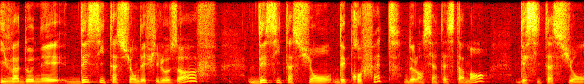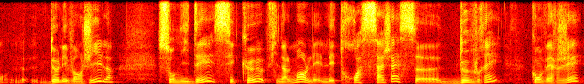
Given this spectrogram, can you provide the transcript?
il va donner des citations des philosophes, des citations des prophètes de l'Ancien Testament, des citations de l'Évangile. Son idée, c'est que finalement, les, trois sagesses euh, devraient converger.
